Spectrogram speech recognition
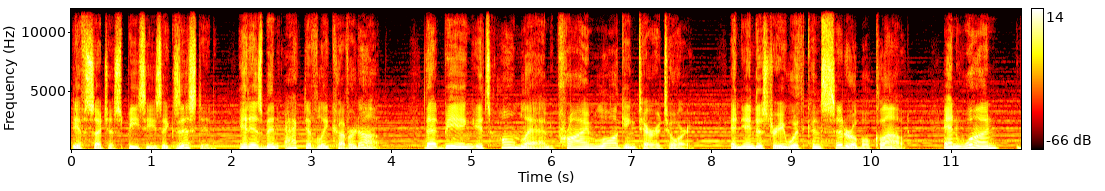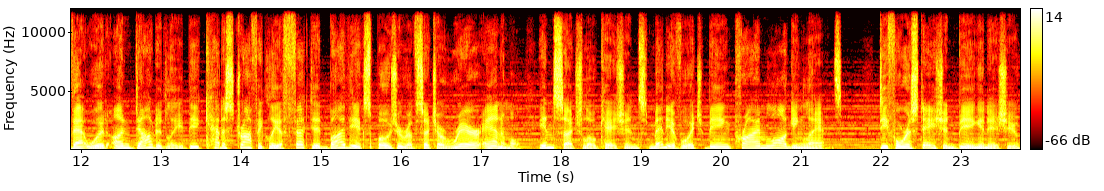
if such a species existed, it has been actively covered up, that being its homeland prime logging territory, an industry with considerable clout, and one that would undoubtedly be catastrophically affected by the exposure of such a rare animal in such locations, many of which being prime logging lands deforestation being an issue,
